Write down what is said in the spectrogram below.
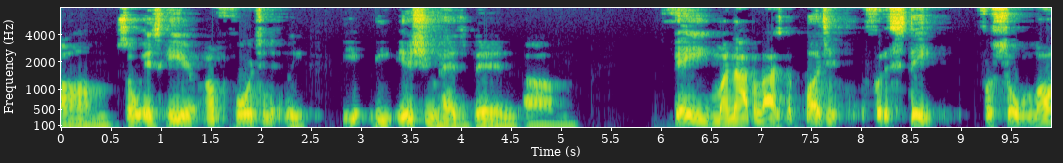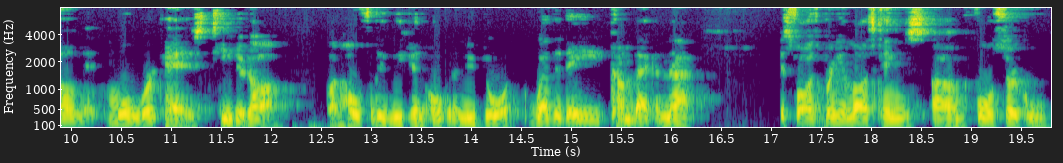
Um, so it's here. Unfortunately, the, the issue has been um, they monopolized the budget for the state for so long that more work has teetered off. But hopefully we can open a new door. Whether they come back or not, as far as bringing Lost Kings um, full circle,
